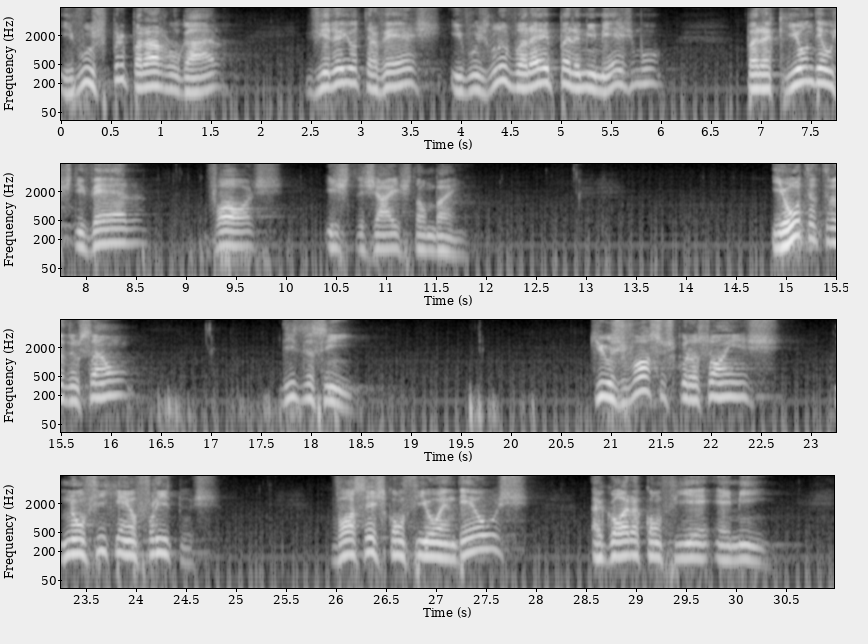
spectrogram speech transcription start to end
e vos preparar lugar, virei outra vez e vos levarei para mim mesmo, para que onde eu estiver, vós estejais também. E a outra tradução diz assim: que os vossos corações não fiquem aflitos. Vocês confiam em Deus, agora confiem em mim.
